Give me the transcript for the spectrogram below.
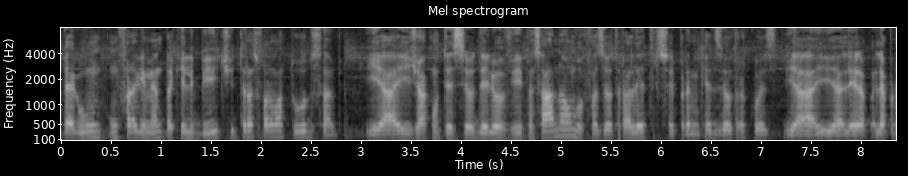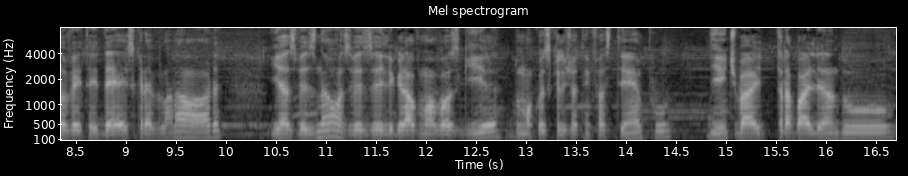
pega um, um fragmento daquele beat e transforma tudo, sabe? E aí já aconteceu dele ouvir e pensar, ah, não, vou fazer outra letra, isso aí pra mim quer dizer outra coisa. E aí ele, ele aproveita a ideia e escreve lá na hora. E às vezes não, às vezes ele grava uma voz guia de uma coisa que ele já tem faz tempo e a gente vai trabalhando,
